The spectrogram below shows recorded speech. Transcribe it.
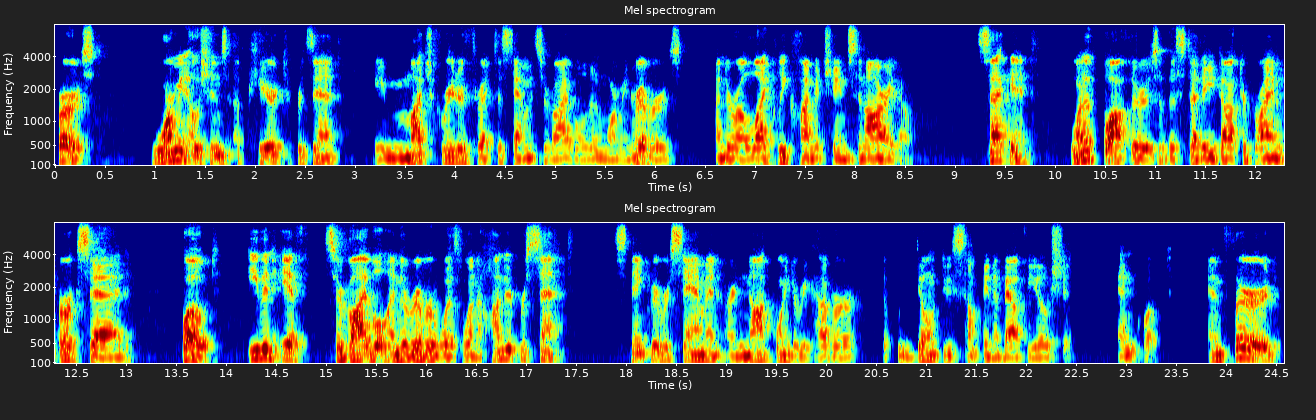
first, warming oceans appear to present a much greater threat to salmon survival than warming rivers, under a likely climate change scenario. Second, one of the authors of the study, Dr. Brian Burke, said, quote, even if survival in the river was 100%, Snake River salmon are not going to recover if we don't do something about the ocean, end quote. And third,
